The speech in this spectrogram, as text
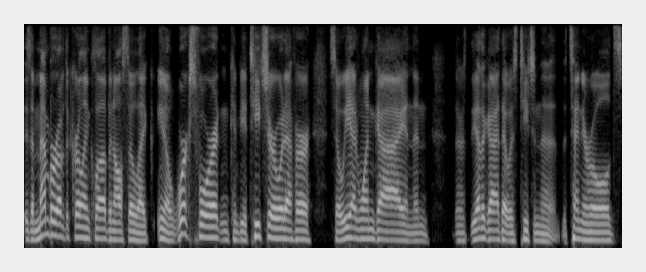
is a member of the curling club and also like you know works for it and can be a teacher or whatever so we had one guy and then there's the other guy that was teaching the the 10 year olds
